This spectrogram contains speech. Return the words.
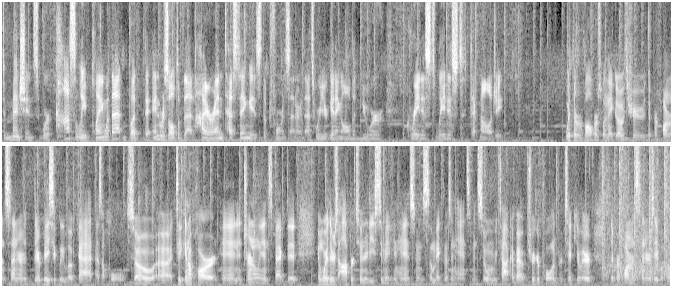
dimensions. We're constantly playing with that, but the end result of that higher end testing is the Performance Center. That's where you're getting all the newer, greatest, latest technology. With the revolvers, when they go through the Performance Center, they're basically looked at as a whole. So uh, taken apart and internally inspected, and where there's opportunities to make enhancements, they'll make those enhancements. So when we talk about trigger pull in particular, the Performance Center is able to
